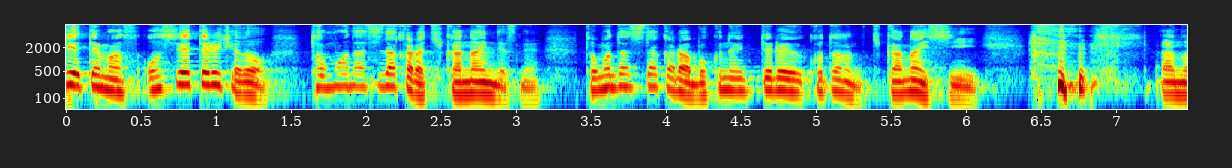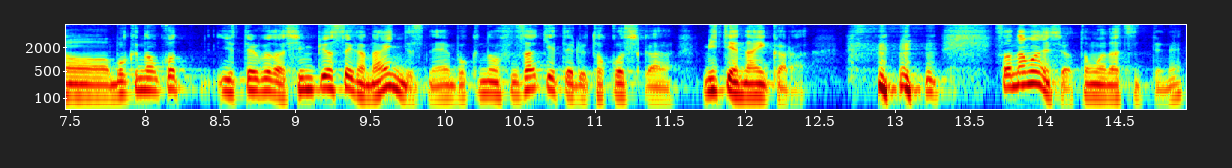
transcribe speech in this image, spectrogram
えてます。教えてるけど友達だから聞かないんですね。友達だから僕の言ってることなんて聞かないし あの僕のこ言ってることは信憑性がないんですね。僕のふざけてるとこしか見てないから。そんなもんでしょ友達ってね。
